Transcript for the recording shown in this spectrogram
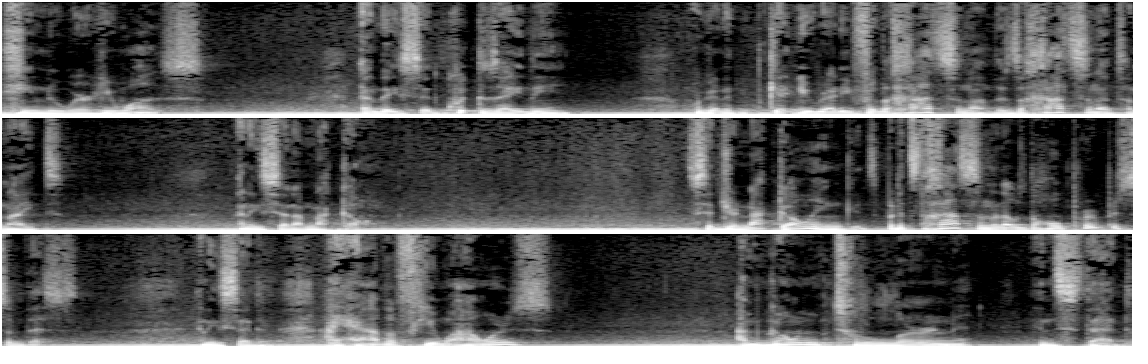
he knew where he was. And they said, Quick, Zaidi, we're going to get you ready for the chasana. There's a chasana tonight. And he said, I'm not going. He said, You're not going, but it's the chasana. That was the whole purpose of this. And he said, I have a few hours. I'm going to learn instead.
